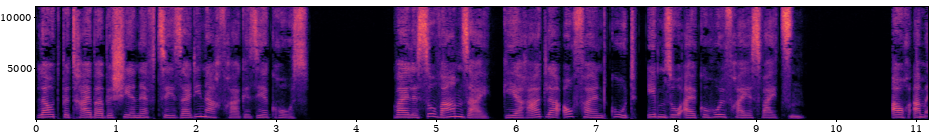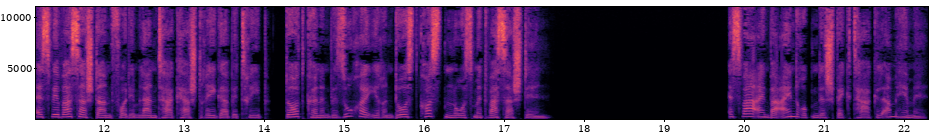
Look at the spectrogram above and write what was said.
Laut Betreiber Beschir Nefze sei die Nachfrage sehr groß. Weil es so warm sei, gehe Radler auffallend gut, ebenso alkoholfreies Weizen. Auch am SW Wasserstand vor dem Landtag herrscht reger Betrieb, dort können Besucher ihren Durst kostenlos mit Wasser stillen. Es war ein beeindruckendes Spektakel am Himmel.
